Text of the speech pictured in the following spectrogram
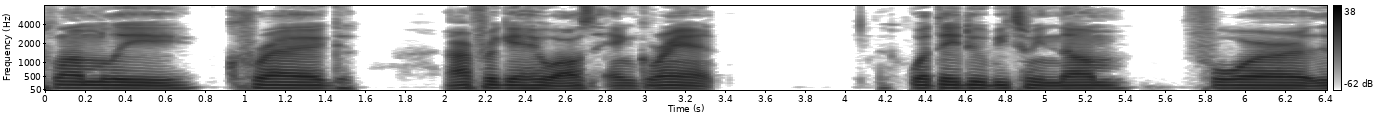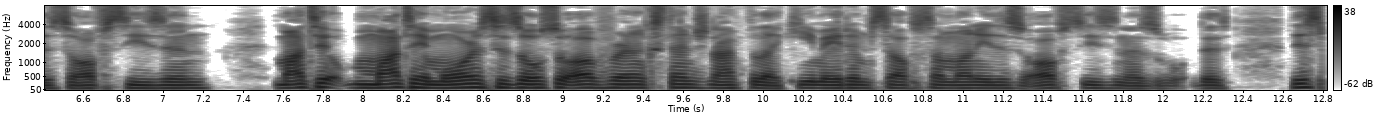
Plumlee, Craig, I forget who else, and Grant. What they do between them for this offseason. Monte Monte Morris is also up for an extension. I feel like he made himself some money this offseason as this this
